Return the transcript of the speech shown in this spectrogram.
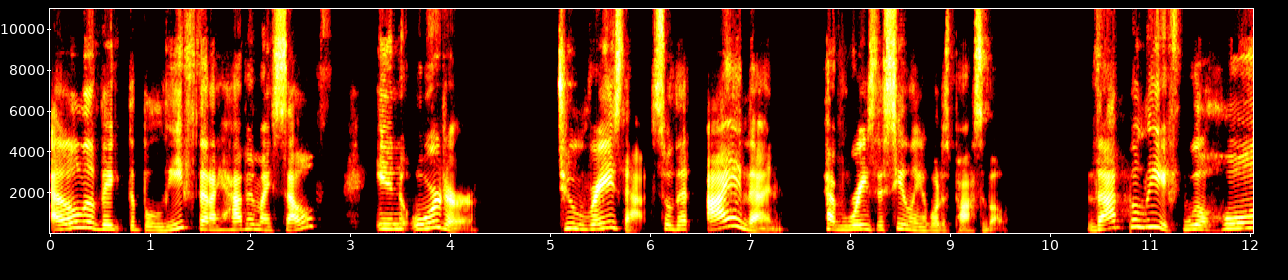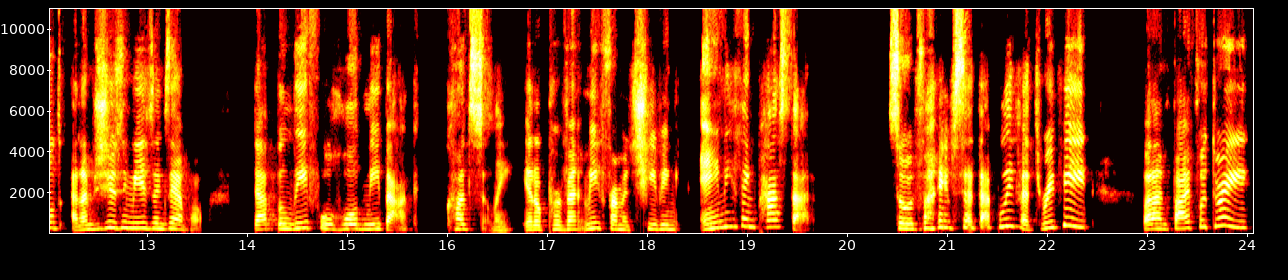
elevate the belief that I have in myself in order to raise that so that I then have raised the ceiling of what is possible. That belief will hold, and I'm just using me as an example, that belief will hold me back constantly. It'll prevent me from achieving anything past that. So if I've set that belief at three feet, but I'm five foot three,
